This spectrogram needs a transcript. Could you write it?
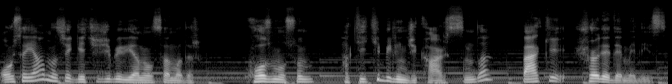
Oysa yalnızca geçici bir yanılsamadır. Kozmosun hakiki bilinci karşısında belki şöyle demeliyiz.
